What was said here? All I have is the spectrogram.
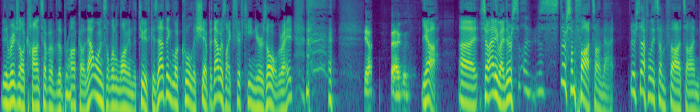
the original concept of the Bronco. That one's a little long in the tooth because that thing looked cool as shit, but that was like 15 years old, right? yeah, exactly. Yeah. Uh, so anyway, there's there's some thoughts on that. There's definitely some thoughts on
